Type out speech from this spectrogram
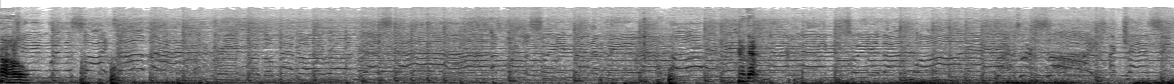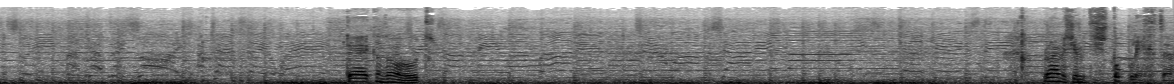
Oh Tekent wel goed. Is hier met die stoplichten.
